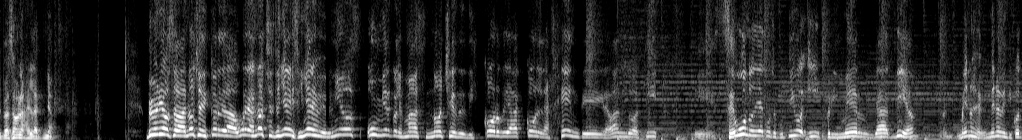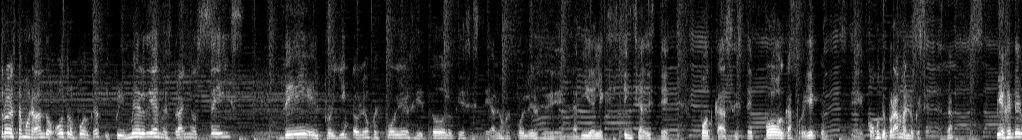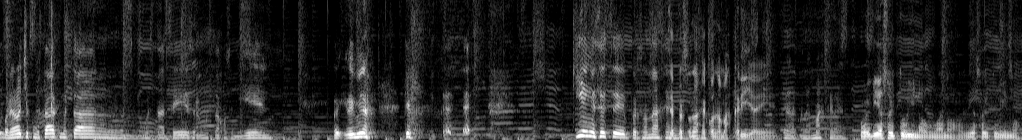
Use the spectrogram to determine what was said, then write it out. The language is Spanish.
Le pasamos la gelatina. Bienvenidos a Noche de Discordia. Buenas noches, señores y señores. Bienvenidos un miércoles más, Noche de Discordia, con la gente grabando aquí. eh, segundo día consecutivo y primer día. Menos de, menos de 24 horas estamos grabando otro podcast. Y primer día de nuestro año 6 del proyecto Hablemos con Spoilers y de todo lo que es este Hablemos con Spoilers, de la vida y la existencia de este podcast, este podcast, proyecto, este conjunto de programas, lo que sea. ¿ya? Bien, gente, buenas noches, ¿cómo están? ¿Cómo están? ¿Cómo está César? ¿Cómo está José Miguel? Ay, ay, mira, ¿qué- ¿quién es ese personaje? Ese personaje con la mascarilla ahí. Ah, con la máscara. Hoy día soy tu vino, hermano. Hoy día soy tu vino.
